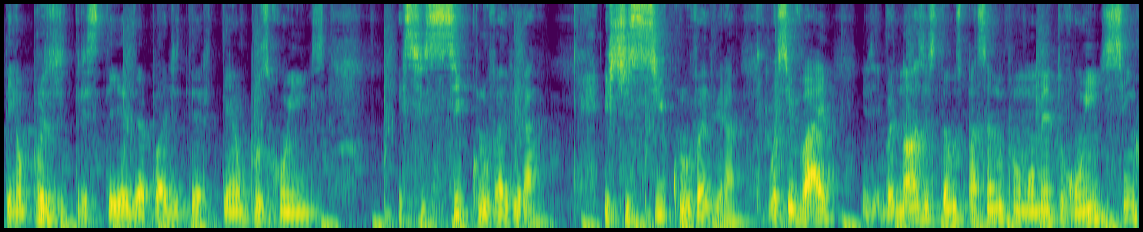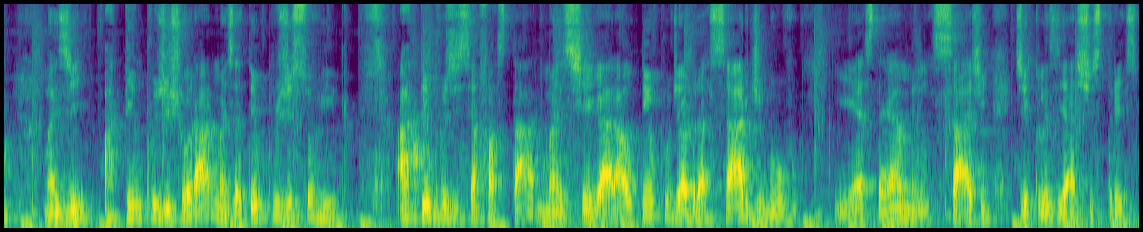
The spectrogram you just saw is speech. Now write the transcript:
tempos de tristeza, pode ter tempos ruins. Esse ciclo vai virar. Este ciclo vai virar. Você vai nós estamos passando por um momento ruim, sim, mas há tempos de chorar, mas há tempos de sorrir. Há tempos de se afastar, mas chegará o tempo de abraçar de novo. E esta é a mensagem de Eclesiastes 3.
